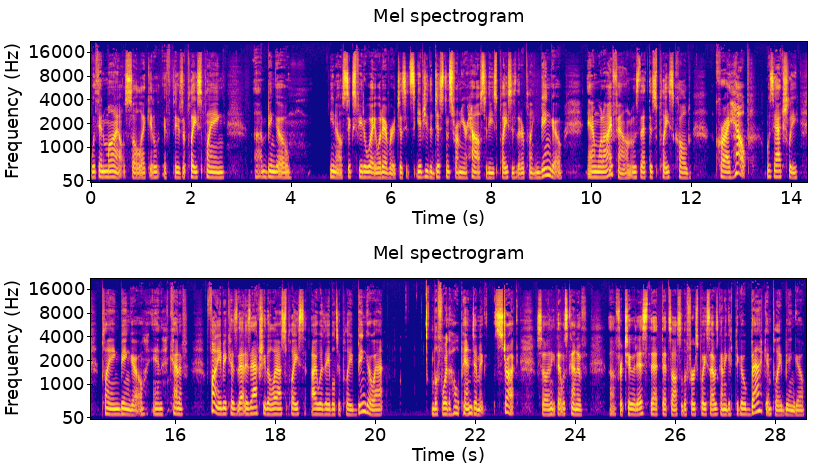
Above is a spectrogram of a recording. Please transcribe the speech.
within miles. So, like, if there's a place playing uh, bingo, you know, six feet away, whatever, it just it gives you the distance from your house to these places that are playing bingo. And what I found was that this place called CRI-Help was actually playing bingo, and kind of funny because that is actually the last place I was able to play bingo at before the whole pandemic struck. So I think that was kind of uh, fortuitous that that's also the first place I was going to get to go back and play bingo.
